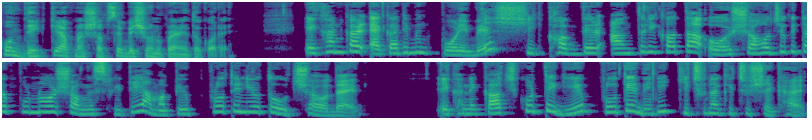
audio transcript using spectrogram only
কোন দিকটি আপনার সবচেয়ে বেশি অনুপ্রাণিত করে? এখানকার একাডেমিক পরিবেশ শিক্ষকদের আন্তরিকতা ও সহযোগিতাপূর্ণ সংস্কৃতি আমাকে প্রতিনিয়ত উৎসাহ দেয়। এখানে কাজ করতে গিয়ে প্রতিদিনই কিছু না কিছু শেখায়।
